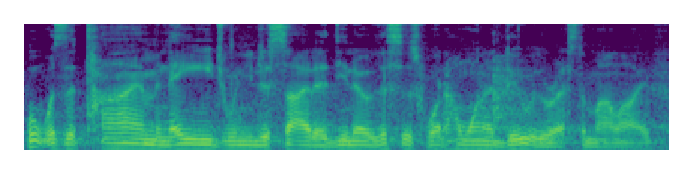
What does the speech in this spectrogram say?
what was the time and age when you decided, you know, this is what I want to do with the rest of my life?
